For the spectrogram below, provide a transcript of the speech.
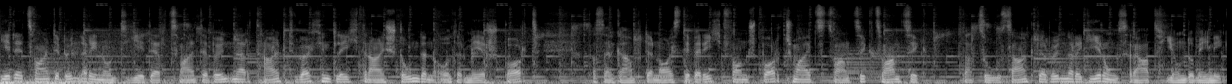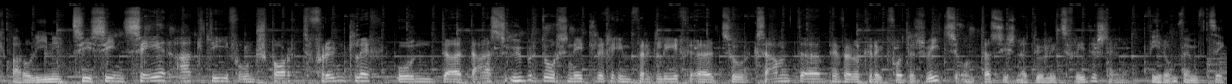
Jede zweite Bündnerin und jeder zweite Bündner treibt wöchentlich drei Stunden oder mehr Sport. Das ergab der neueste Bericht von Sportschweiz 2020. Dazu sagt der Bündner Regierungsrat Jon Domenic Barolini. Sie sind sehr aktiv und sportfreundlich und äh, das überdurchschnittlich im Vergleich äh, zur Gesamtbevölkerung von der Schweiz und das ist natürlich zufriedenstellend. 54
